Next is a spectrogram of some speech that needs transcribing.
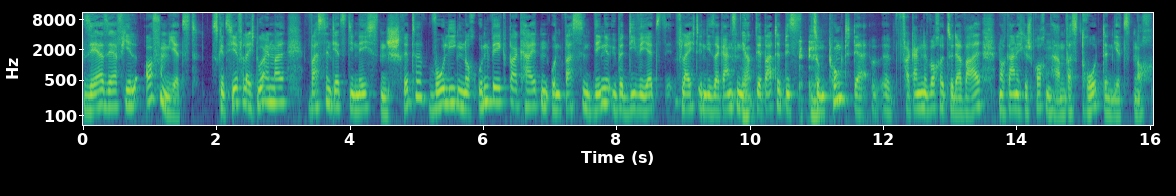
sehr, sehr viel offen jetzt. Skizzier vielleicht du einmal, was sind jetzt die nächsten Schritte? Wo liegen noch Unwägbarkeiten und was sind Dinge, über die wir jetzt vielleicht in dieser ganzen ja. Debatte bis zum Punkt der äh, vergangene Woche zu der Wahl noch gar nicht gesprochen haben? Was droht denn jetzt noch?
